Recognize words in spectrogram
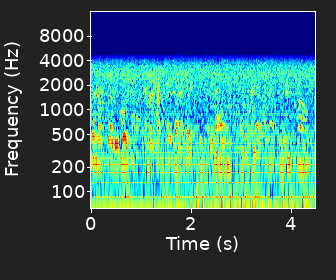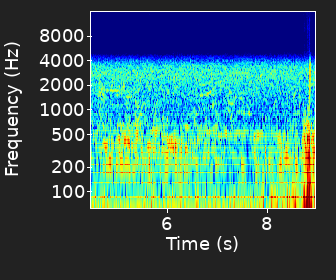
Thank you.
